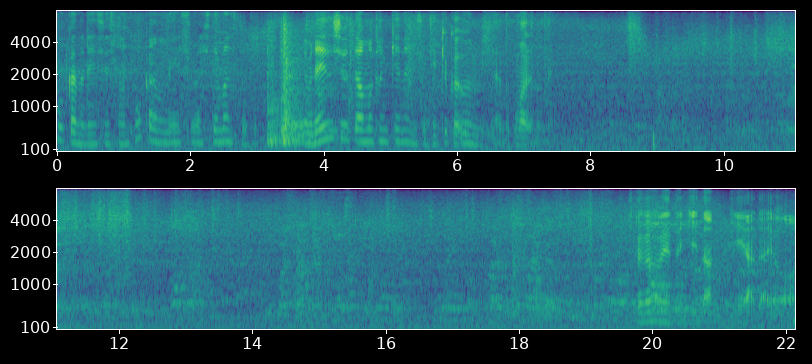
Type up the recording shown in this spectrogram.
ポーカーの練習したのポーカーの練習はしてましたけど。でも練習ってあんま関係ないんですよ。結局は運みたいなとこもあるので。人が増えてきた。嫌だよ。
